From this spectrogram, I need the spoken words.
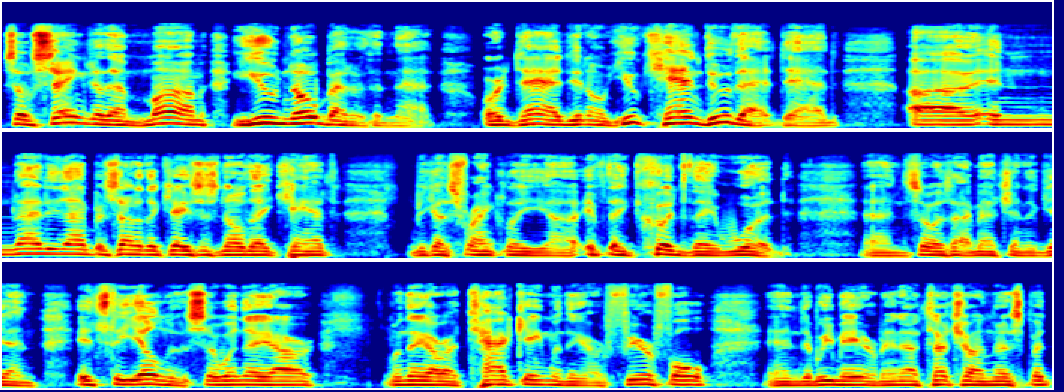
So saying to them, Mom, you know better than that. Or Dad, you know, you can do that, Dad. Uh, in 99% of the cases, no, they can't because frankly, uh, if they could, they would. And so, as I mentioned again, it's the illness. So when they are when they are attacking, when they are fearful, and we may or may not touch on this, but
